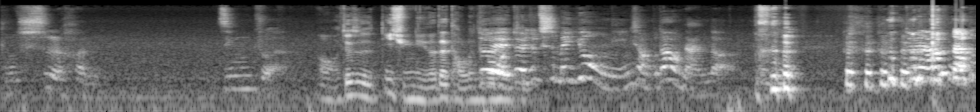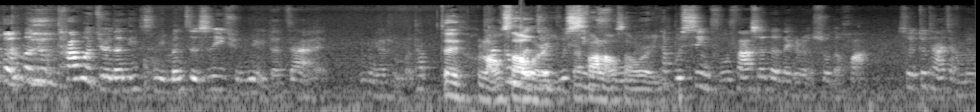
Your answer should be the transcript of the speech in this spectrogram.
不是很精准。哦，就是一群女的在讨论这个。对对，就其实没用，你影响不到男的。就是对啊，男的根本就他会觉得你你们只是一群女的在那个什么，他在他牢根骚而已，发牢骚福而已，他。不幸福发生的那个人说的话，所以对他来讲没有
